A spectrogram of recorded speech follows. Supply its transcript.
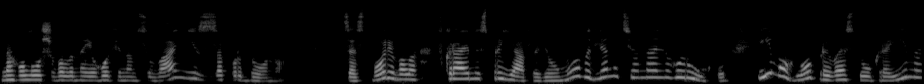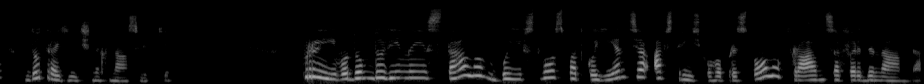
наголошували на його фінансуванні з-за кордону. Це створювало вкрай несприятливі умови для національного руху і могло привести Україну до трагічних наслідків. Приводом до війни стало вбивство спадкоємця австрійського престолу Франца Фердинанда.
